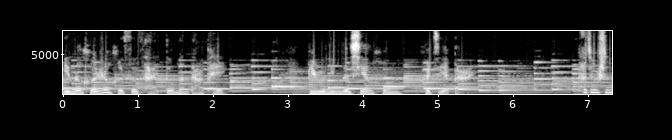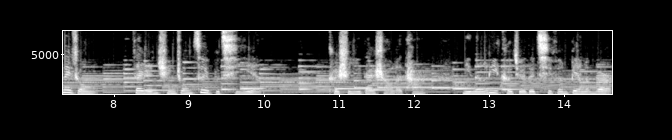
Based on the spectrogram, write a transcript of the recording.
也能和任何色彩都能搭配，比如你们的鲜红和洁白。他就是那种在人群中最不起眼，可是，一旦少了他。你能立刻觉得气氛变了味儿，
